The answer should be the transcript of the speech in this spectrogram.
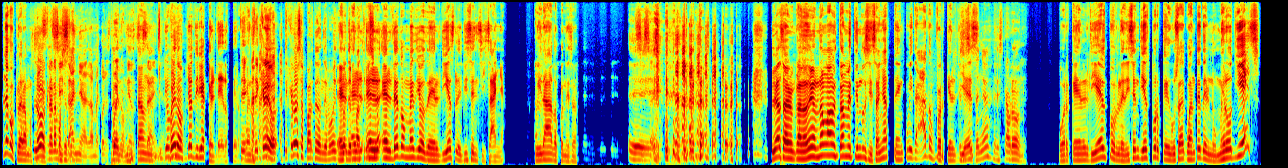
luego aclaramos. Luego eso. aclaramos eso. Cizaña, la mejor está Bueno, metiendo Están- cizaña. yo, Bueno. yo diría que el dedo, pero Te, bueno. te creo, te creo esa parte donde, voy, El, donde el- Patricio... el- el dedo medio del 10 le dicen cizaña. Cuidado con eso. eh, Ya saben, cuando digan, no mames, están metiendo cizaña, ten cuidado, porque el ¿qué 10, se cizaña? Es cabrón. Porque el 10, pues le dicen 10 porque usa guante del número 10.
